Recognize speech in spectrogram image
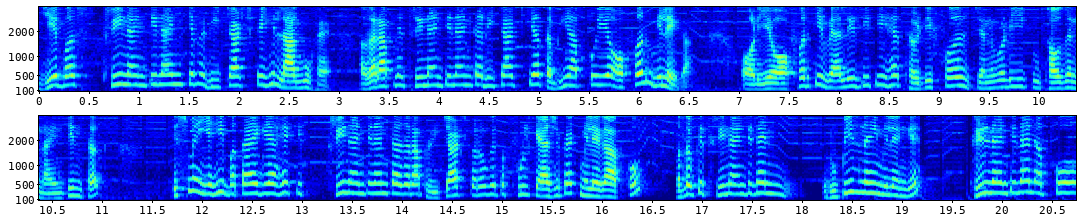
ये बस 399 के रिचार्ज पे ही लागू है। अगर आपने 399 का रिचार्ज किया, तभी आपको ये ऑफ़र मिलेगा। और ये ऑफ़र की वैलिडिटी है थर्टी जनवरी 2019 तक। इसमें यही बताया गया है कि 399 का अगर आप रिचार्ज करोगे तो फुल कैशबैक मिलेगा आपको। मतलब कि थ्री नाइन्टी रुपीज़ नहीं मिलेंगे। 399 आपको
